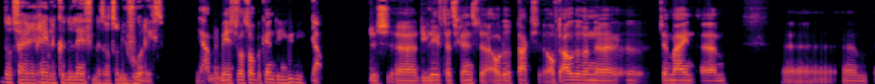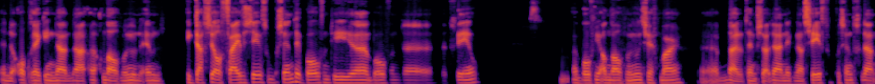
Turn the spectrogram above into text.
dat wij redelijk kunnen leven met wat er nu voor ligt. Ja, maar het meeste was al bekend in juni. Ja. Dus uh, die leeftijdsgrens, de oudere tax, of de ouderen uh, termijn, um, Um, en de oprekking naar, naar anderhalf miljoen. En ik dacht zelf 75 procent boven, die, boven de, het geheel. boven die anderhalf miljoen, zeg maar. nou, dat hebben ze uiteindelijk naar 70 procent gedaan.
